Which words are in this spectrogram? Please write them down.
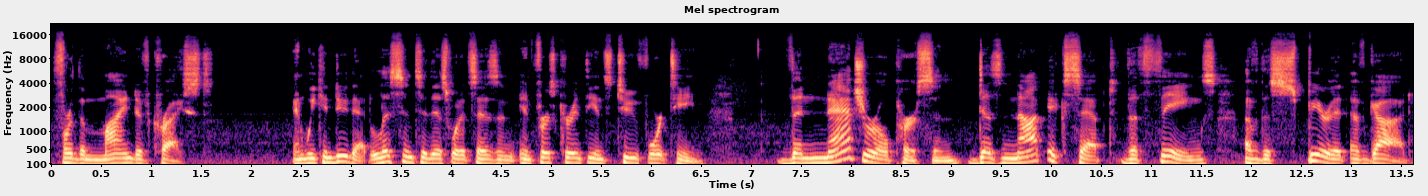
for the mind of Christ. And we can do that. Listen to this, what it says in, in 1 Corinthians 2 14. The natural person does not accept the things of the Spirit of God,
